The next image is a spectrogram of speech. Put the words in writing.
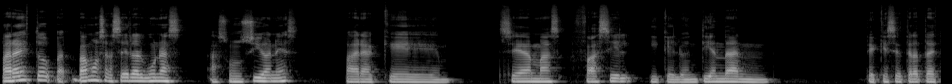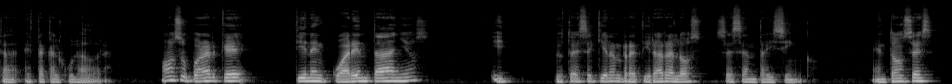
Para esto vamos a hacer algunas asunciones para que sea más fácil y que lo entiendan de qué se trata esta, esta calculadora. Vamos a suponer que tienen 40 años y ustedes se quieren retirar a los 65. Entonces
